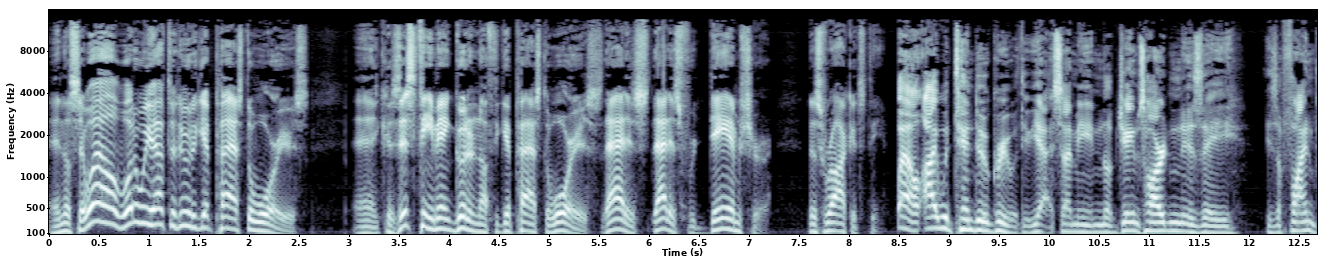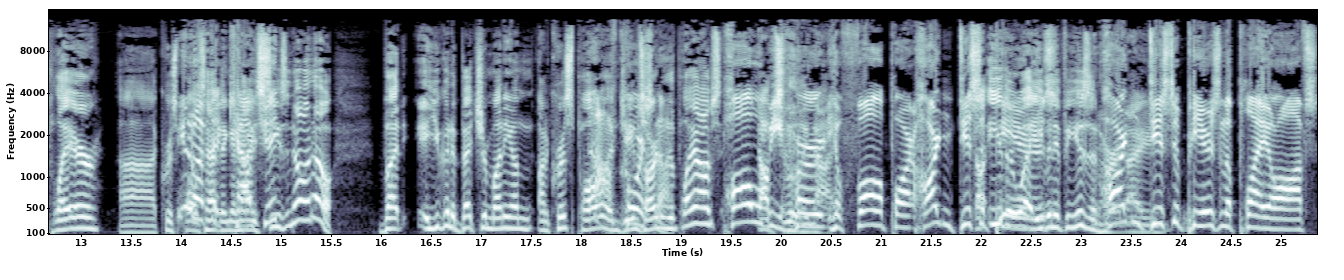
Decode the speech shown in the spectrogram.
And they'll say, "Well, what do we have to do to get past the Warriors?" And because this team ain't good enough to get past the Warriors, that is that is for damn sure. this Rockets team. Well, I would tend to agree with you. Yes, I mean, look, James Harden is a is a fine player. Uh, Chris Paul's having a nice it. season. No, no. But are you going to bet your money on, on Chris Paul no, and James Harden not. in the playoffs? Paul will Absolutely be hurt. Not. He'll fall apart. Harden uh, disappears. either way, even if he isn't hurt, Harden I, disappears in the playoffs.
